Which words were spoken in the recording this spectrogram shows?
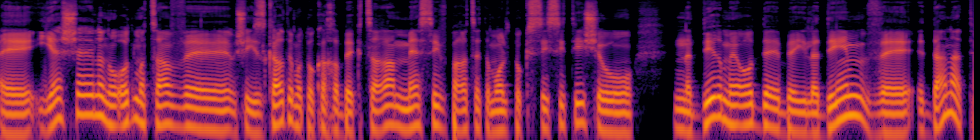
אה, יש אה, לנו עוד מצב אה, שהזכרתם אותו ככה בקצרה, massive paracetamol toxicity, שהוא נדיר מאוד בילדים, ודנה, את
